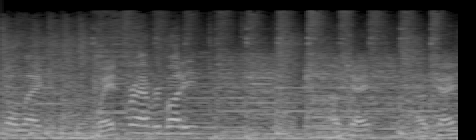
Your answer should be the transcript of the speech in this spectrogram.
So like, wait for everybody. Okay, okay.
